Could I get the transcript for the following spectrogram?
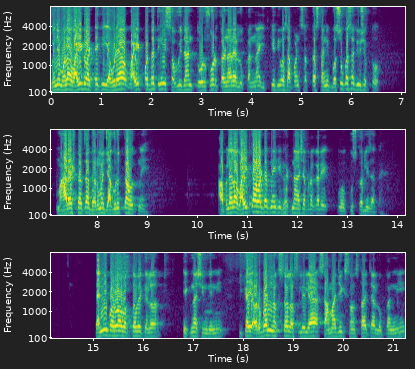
म्हणजे मला वाईट वाटते की एवढ्या वाईट पद्धतीने संविधान तोडफोड करणाऱ्या लोकांना इतके दिवस आपण सत्तास्थानी बसू कसं देऊ शकतो? महाराष्ट्राचा धर्म जागृत का होत नाही? आपल्याला वाईट का वाटत नाही की घटना अशा प्रकारे कुस्करली जात आहे? त्यांनी परवा वक्तव्य केलं एकनाथ शिंदेनी की काही अर्बन नक्सल असलेल्या सामाजिक संस्थाच्या लोकांनी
